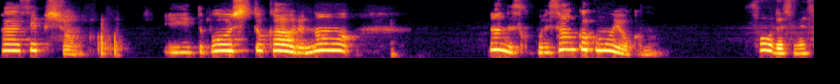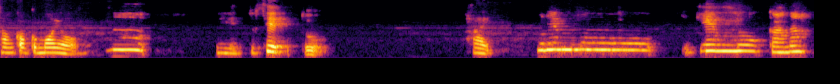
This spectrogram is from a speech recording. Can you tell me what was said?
パーセプション。えーっと、帽子とカウルの、何ですか？これ三角模様かな？そうですね。三角模様。の、えーっと、セット。はい。これも原毛かな？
